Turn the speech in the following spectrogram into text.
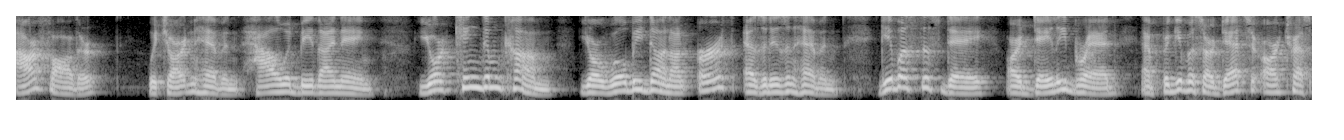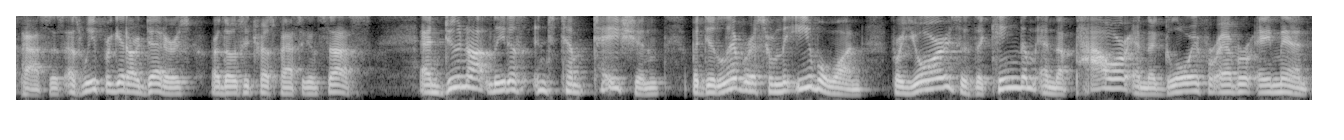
Our Father, which art in heaven, hallowed be thy name. Your kingdom come, Your will be done on earth as it is in heaven. Give us this day our daily bread, and forgive us our debts or our trespasses, as we forget our debtors or those who trespass against us. And do not lead us into temptation, but deliver us from the evil one. For yours is the kingdom and the power and the glory forever. Amen.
